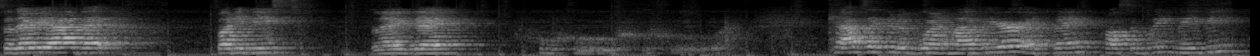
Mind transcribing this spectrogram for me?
So there you have it. Body Beast, leg day. Calves I could have went heavier, I think, possibly, maybe.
